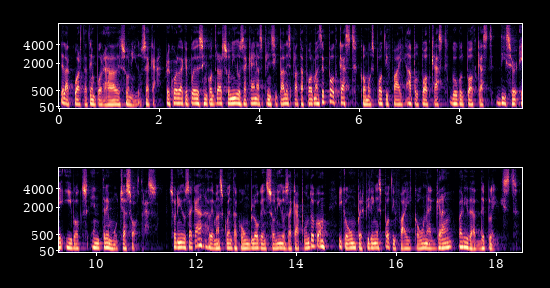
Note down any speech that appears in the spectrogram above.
de la cuarta temporada de Sonidos Acá. Recuerda que puedes encontrar Sonidos Acá en las principales plataformas de podcast como Spotify, Apple Podcast, Google Podcast, Deezer e Evox, entre muchas otras. Sonidos Acá además cuenta con un blog en sonidosacá.com y con un perfil en Spotify con una gran variedad de playlists.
